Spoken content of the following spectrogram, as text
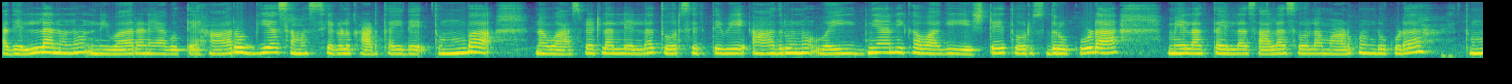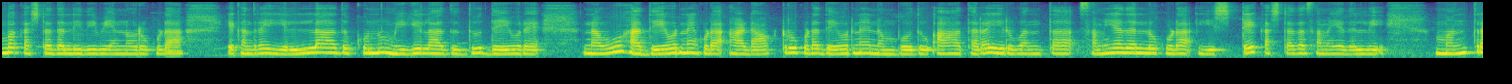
ಅದೆಲ್ಲನೂ ನಿವಾರಣೆ ಆಗುತ್ತೆ ಆರೋಗ್ಯ ಸಮಸ್ಯೆಗಳು ಕಾಡ್ತಾ ಇದೆ. ತುಂಬ ನಾವು ಹಾಸ್ಪಿಟ್ಲಲ್ಲೆಲ್ಲ ತೋರಿಸಿರ್ತೀವಿ. ಆದ್ರೂ ವೈಜ್ಞಾನಿಕವಾಗಿ ಎಷ್ಟೇ ತೋರಿಸಿದ್ರೂ ಕೂಡ ಮೇಲಾಗ್ತಾ ಇಲ್ಲ. ಸಾಲ ಸೋಲ ಮಾಡಿಕೊಂಡು ಕೂಡ ತುಂಬ ಕಷ್ಟದಲ್ಲಿದ್ದೀವಿ ಅನ್ನೋರು ಕೂಡ. ಯಾಕಂದರೆ ಎಲ್ಲದಕ್ಕೂ ಮಿಗಿಲಾದದ್ದು ದೇವರೇ. ನಾವು ಆ ದೇವ್ರನ್ನೇ ಕೂಡ, ಆ ಡಾಕ್ಟ್ರು ಕೂಡ ದೇವ್ರನ್ನೇ ನಂಬೋದು. ಆ ಥರ ಇರುವಂಥ ಸಮಯದಲ್ಲೂ ಕೂಡ, ಎಷ್ಟೇ ಕಷ್ಟದ ಸಮಯದಲ್ಲಿ ಮಂತ್ರ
